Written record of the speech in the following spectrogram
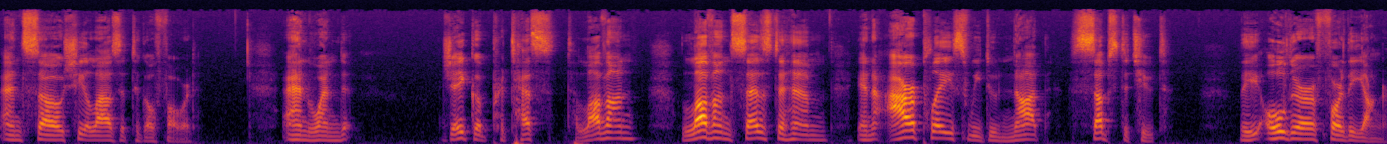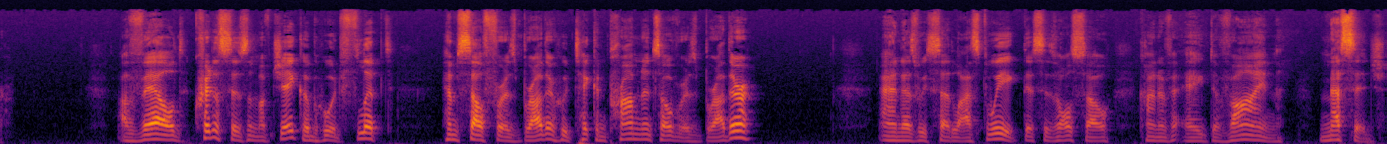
and so she allows it to go forward. And when Jacob protests to Lavan, Lavan says to him, In our place we do not substitute the older for the younger. A veiled criticism of Jacob, who had flipped himself for his brother, who'd taken prominence over his brother, and as we said last week, this is also kind of a divine message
